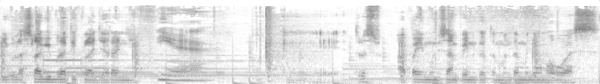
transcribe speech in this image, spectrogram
Diulas lagi berarti pelajarannya. Iya. Oke terus apa yang mau disampaikan ke teman-teman yang mau uas?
